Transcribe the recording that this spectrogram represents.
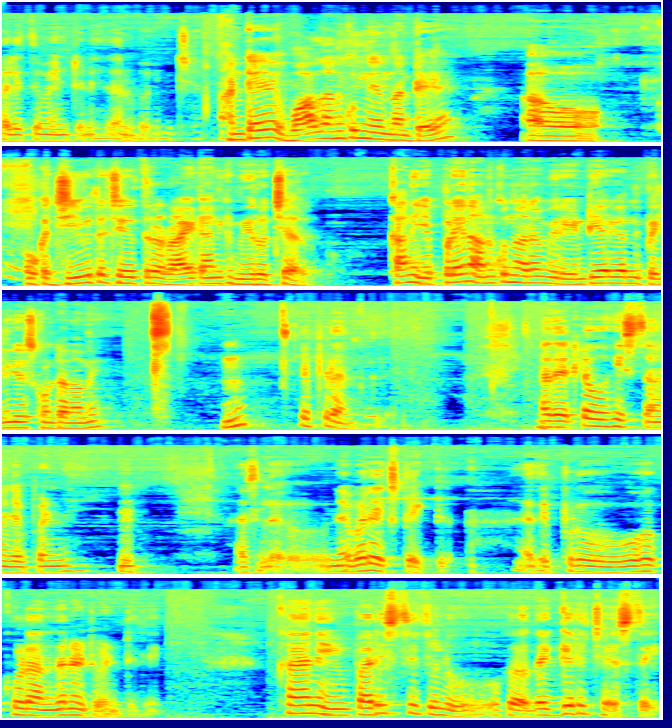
ఫలితం ఏంటనేది అనుభవించాం. అంటే వాళ్ళు అనుకుంది ఏంటంటే ఒక జీవిత చరిత్ర రాయటానికి మీరు వచ్చారు. కానీ ఎప్పుడైనా అనుకున్నారా మీరు ఎన్టీఆర్ గారిని పెళ్ళి చేసుకుంటానని? ఎప్పుడు అనుకోలేదు. అది ఎట్లా ఊహిస్తాం చెప్పండి? అసలు నెవర్ ఎక్స్పెక్ట్ అది ఎప్పుడు ఊహకు కూడా అందనటువంటిది. కానీ పరిస్థితులు ఒక దగ్గర చేస్తాయి.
